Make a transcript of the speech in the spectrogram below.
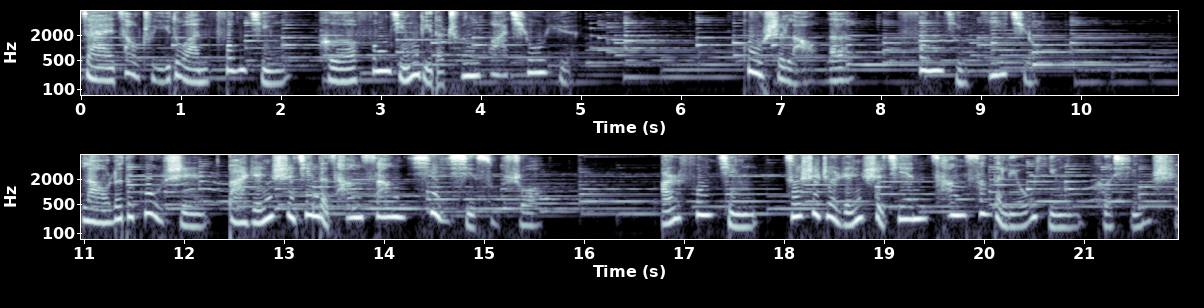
再造出一段风景和风景里的春花秋月。故事老了，风景依旧。老了的故事把人世间的沧桑细细诉说，而风景则是这人世间沧桑的流影和形式。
